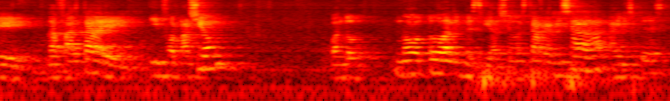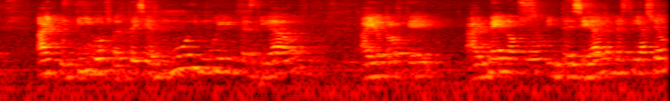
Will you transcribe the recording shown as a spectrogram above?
eh, la falta de información, cuando no toda la investigación está realizada, hay especies hay cultivos o especies muy, muy investigados, hay otros que hay menos intensidad de investigación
